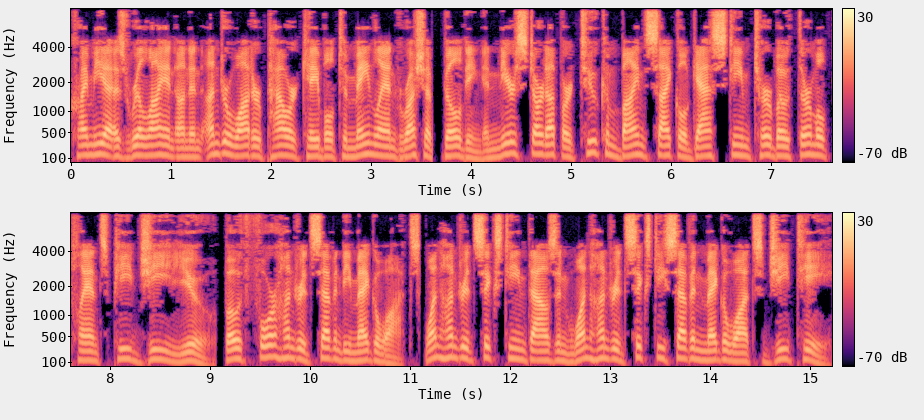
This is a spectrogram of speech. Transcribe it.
Crimea is reliant on an underwater power cable to mainland Russia. Building and near startup are two combined cycle gas steam turbo thermal plants PGU, both 470 megawatts, 116,167 megawatts GT,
